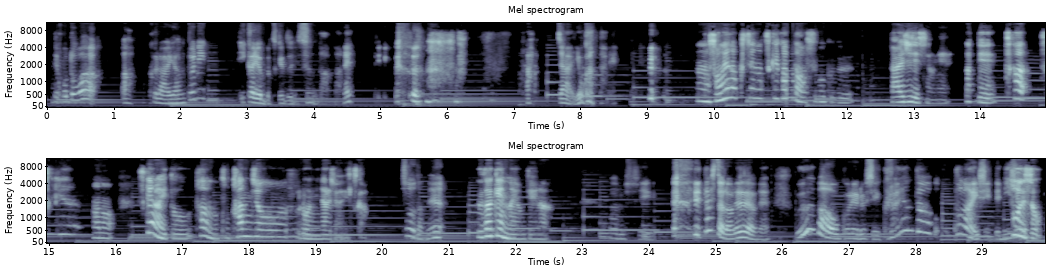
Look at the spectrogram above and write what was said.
てことは、あ、クライアントに怒りをぶつけずに済んだんだねっていう。あ、じゃあよかったね。うん、それの癖のつけ方はすごく大事ですよね。だって、つか、つけ、あの、つけないと、多分その感情論になるじゃないですか。そうだね。ふざけんなよ、みたいな。あるし。下手したらあれだよね。ウーバー遅れるし、クライアントは来ないしって二重そうですよ。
